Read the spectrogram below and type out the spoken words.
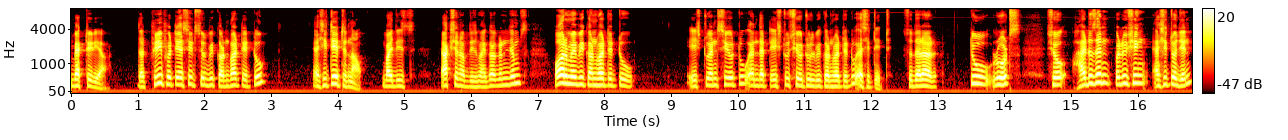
bacteria that free fatty acids will be converted to acetate now by this action of these microorganisms or may be converted to H2 and CO2 and that H2 CO2 will be converted to acetate. So, there are two routes. So, hydrogen producing acetogen.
